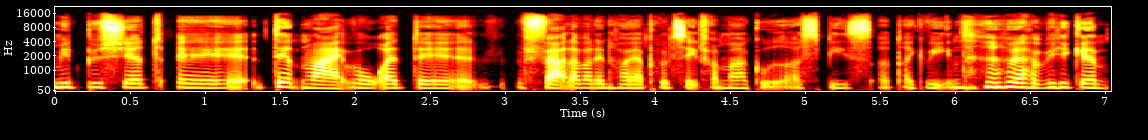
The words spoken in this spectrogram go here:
mit budget øh, den vej, hvor at, øh, før der var det en højere prioritet for mig at gå ud og spise og drikke vin hver weekend.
